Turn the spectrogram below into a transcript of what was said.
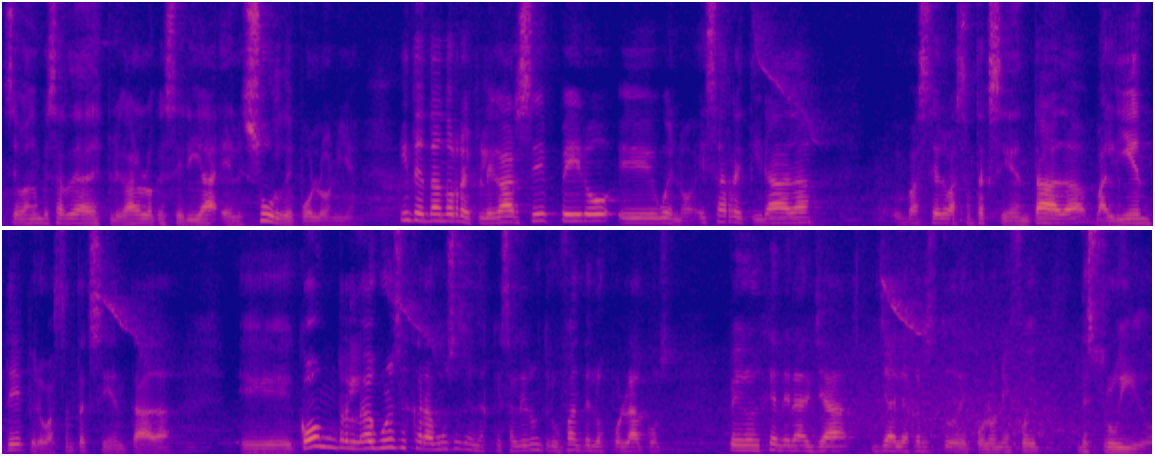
se van a empezar a desplegar a lo que sería el sur de Polonia, intentando replegarse, pero eh, bueno, esa retirada va a ser bastante accidentada, valiente, pero bastante accidentada, eh, con algunas escaramuzas en las que salieron triunfantes los polacos, pero en general ya, ya el ejército de Polonia fue destruido.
